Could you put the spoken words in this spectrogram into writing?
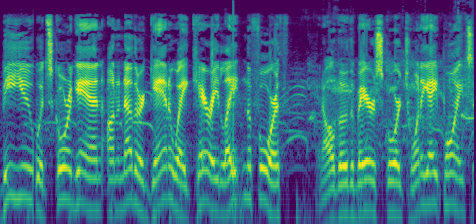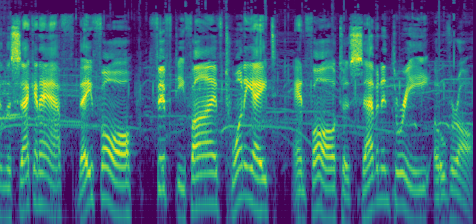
BU would score again on another Ganaway carry late in the fourth, and although the Bears scored 28 points in the second half, they fall 55 28 and fall to 7 and 3 overall.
